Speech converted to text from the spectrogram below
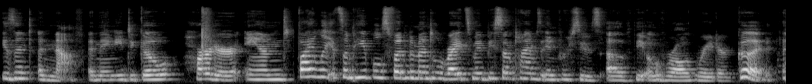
isn't enough and they need to go harder and violate some people's fundamental rights, maybe sometimes in pursuits of the overall greater good.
